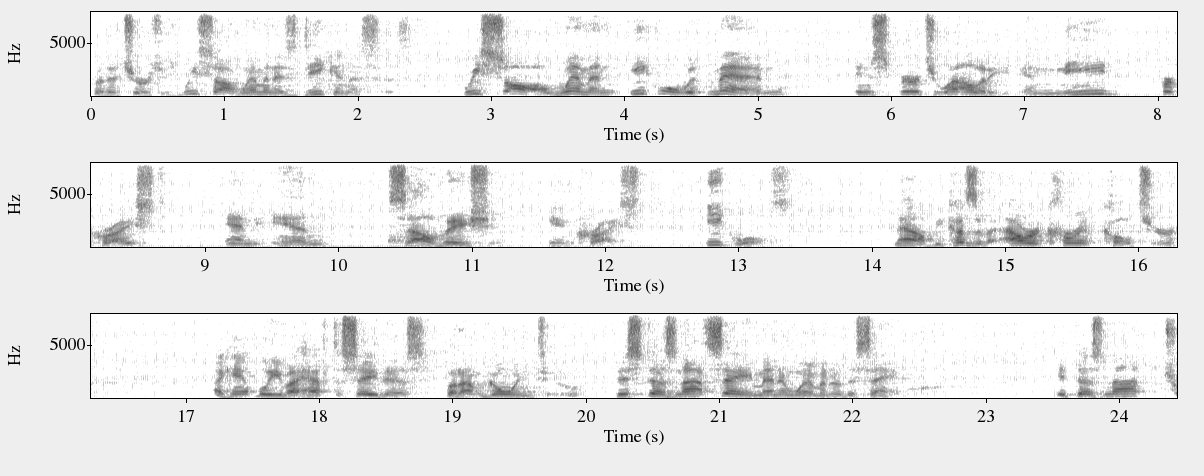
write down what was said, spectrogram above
for the churches. We saw women as deaconesses. We saw women equal with men in spirituality, in need for Christ, and in salvation in Christ. Equals. Now, because of our current culture, I can't believe I have to say this, but I'm going to. This does not say men and women are the same. It does not tr-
